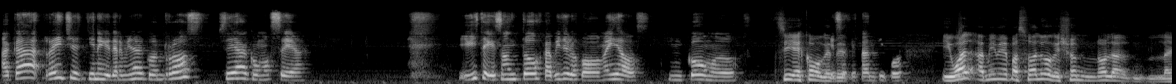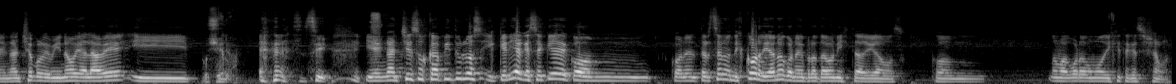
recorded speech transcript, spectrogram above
Acá Rachel tiene que terminar con Ross, sea como sea. Y viste que son todos capítulos como medios incómodos. Sí, es como que Eso te. que están tipo... Igual a mí me pasó algo que yo no la, la enganché porque mi novia la ve y. Pollera. sí, y enganché esos capítulos y quería que se quede con, con el tercero en discordia, ¿no? Con el protagonista, digamos. Con. No me acuerdo cómo dijiste que se llama.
